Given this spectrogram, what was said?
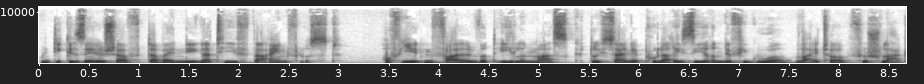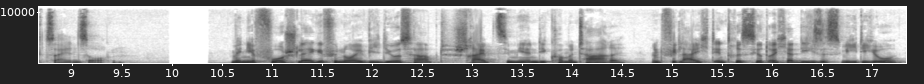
und die Gesellschaft dabei negativ beeinflusst. Auf jeden Fall wird Elon Musk durch seine polarisierende Figur weiter für Schlagzeilen sorgen. Wenn ihr Vorschläge für neue Videos habt, schreibt sie mir in die Kommentare. Und vielleicht interessiert euch ja dieses Video,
